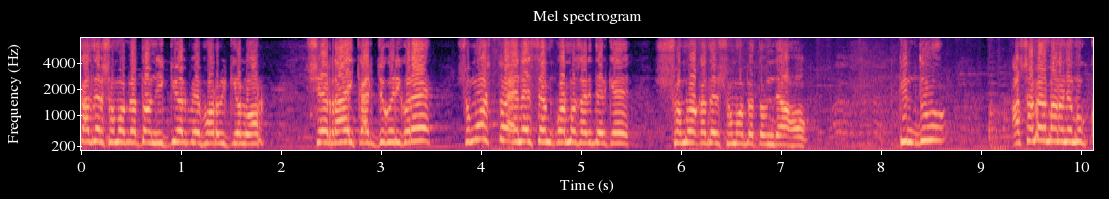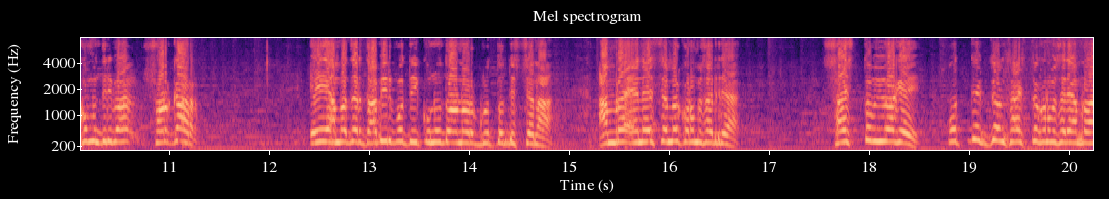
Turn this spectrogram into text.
কাজের সম বেতন equal pay for equal work সে রায় কার্যকরী করে সমস্ত এনএসএম কর্মচারীদেরকে সম কাজের সম বেতন দেওয়া হোক। কিন্তু আসামের মাননীয় মুখ্যমন্ত্রী বা সরকার এই আমাদের দাবির প্রতি কোনো ধরনের গুরুত্ব দিচ্ছে না। আমরা এনএসএম এর কর্মচারীরা, স্বাস্থ্য বিভাগে প্রত্যেকজন স্বাস্থ্য কর্মচারী আমরা,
